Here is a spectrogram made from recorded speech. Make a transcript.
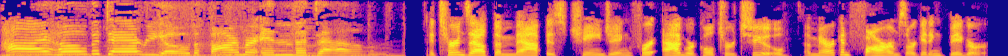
Hi ho, the dairy-o, the farmer in the Dow. It turns out the map is changing for agriculture too. American farms are getting bigger.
